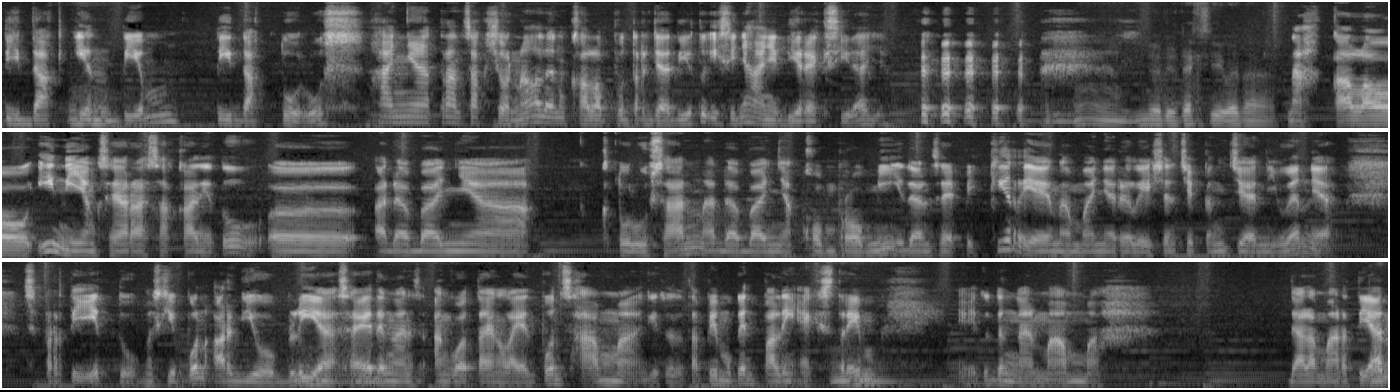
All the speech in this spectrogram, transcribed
tidak Hmm. intim tidak tulus hanya transaksional dan kalaupun terjadi itu isinya hanya direksi aja Mhm, ini direksi benar. Nah, kalau ini yang saya rasakan itu eh, ada banyak ketulusan, ada banyak kompromi dan saya pikir ya yang namanya relationship yang genuine ya seperti itu. Meskipun arguably ya Hmm. saya dengan anggota yang lain pun sama gitu, tapi mungkin paling ekstrim Mhm. yaitu dengan mama. Dalam artian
